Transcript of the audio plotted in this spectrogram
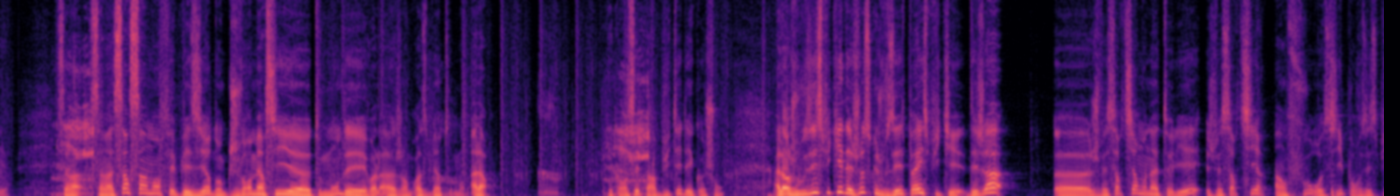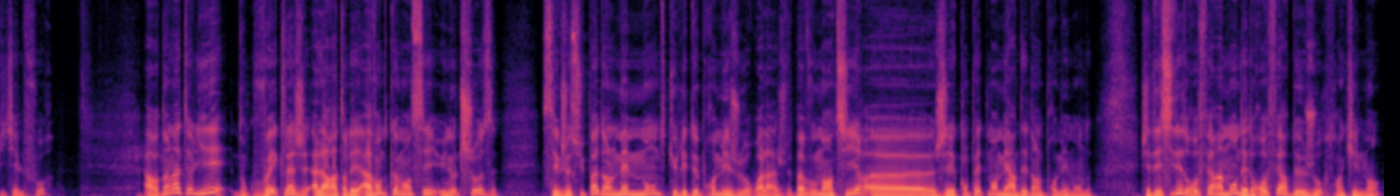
Ça m'a sincèrement fait plaisir donc je vous remercie euh, tout le monde et voilà j'embrasse bien tout le monde. Alors, je vais commencer par buter des cochons. Alors je vous expliquer des choses que je vous ai pas expliqué. Déjà euh, je vais sortir mon atelier, je vais sortir un four aussi pour vous expliquer le four. Alors dans l'atelier, donc vous voyez que là j'ai... Alors attendez, avant de commencer, une autre chose, c'est que je suis pas dans le même monde que les deux premiers jours. Voilà, je vais pas vous mentir, euh, j'ai complètement merdé dans le premier monde. J'ai décidé de refaire un monde et de refaire deux jours tranquillement.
